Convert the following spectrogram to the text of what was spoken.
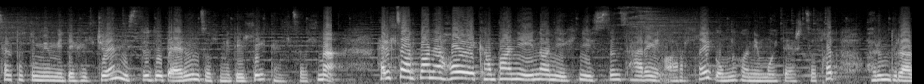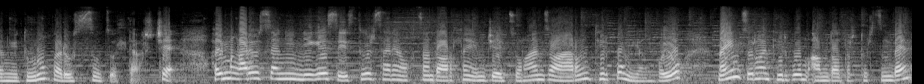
цаг тутмын мэдээ хэлж байна. Студид ариун зул мэдээллийг танилцуулна. Харилцаа холбооны Huawei компани энэ оны эхний 9 сарын орлогыг өмнөх оны муутай харьцуулахад 24.4 гаруй өссөн үзүүлэлт гарчээ. 2019 оны 1-ээс 9-р сарын хугацаанд орлогын хэмжээ 610 тэрбум yen буюу 86 тэрбум ам доллар төрсэн байна.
